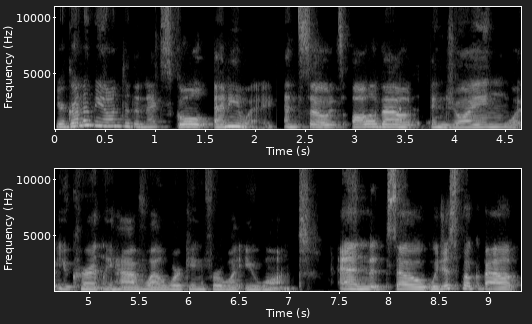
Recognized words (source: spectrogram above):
you're going to be on to the next goal anyway. And so it's all about enjoying what you currently have while working for what you want. And so we just spoke about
